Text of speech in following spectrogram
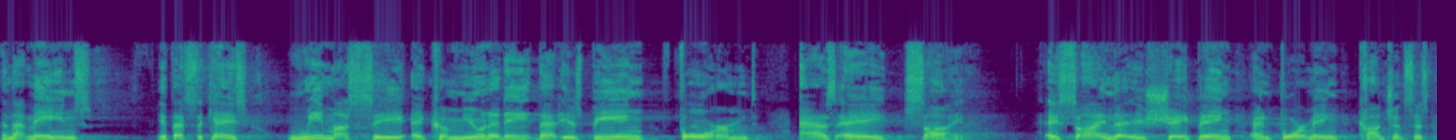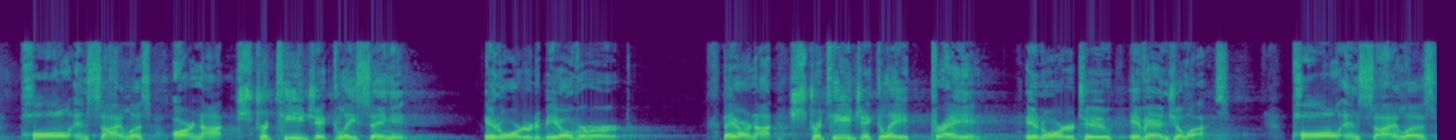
And that means, if that's the case, we must see a community that is being formed as a sign. A sign that is shaping and forming consciences. Paul and Silas are not strategically singing in order to be overheard. They are not strategically praying in order to evangelize. Paul and Silas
